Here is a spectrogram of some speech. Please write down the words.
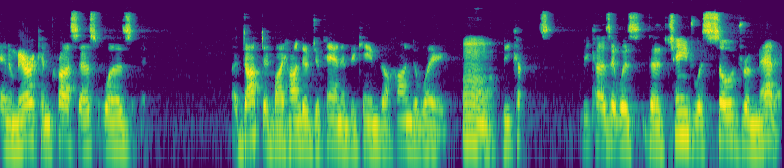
an American process was adopted by Honda of Japan and became the Honda way mm. because because it was the change was so dramatic.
